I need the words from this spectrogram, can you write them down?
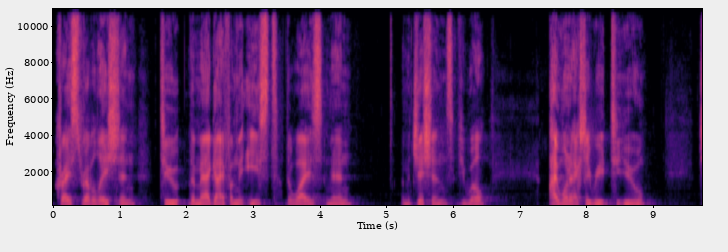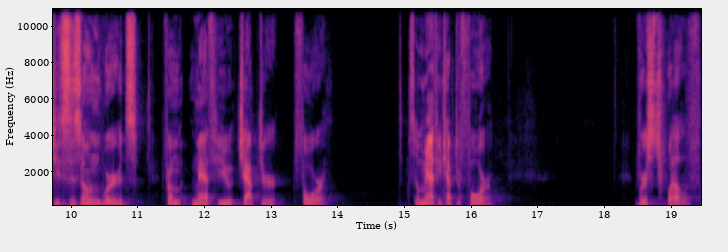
Christ's revelation to the Magi from the east, the wise men, the magicians, if you will. I want to actually read to you Jesus' own words from Matthew chapter 4. So, Matthew chapter 4, verse 12.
